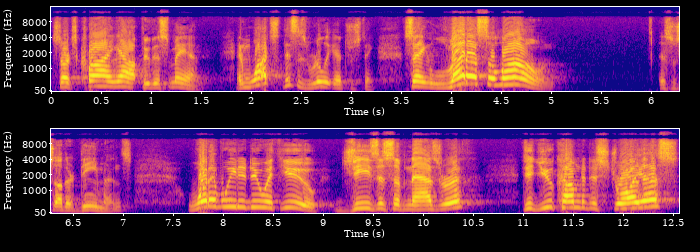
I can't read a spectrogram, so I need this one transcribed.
starts crying out through this man. And watch, this is really interesting. Saying, Let us alone. This was other demons. What have we to do with you, Jesus of Nazareth? Did you come to destroy us?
